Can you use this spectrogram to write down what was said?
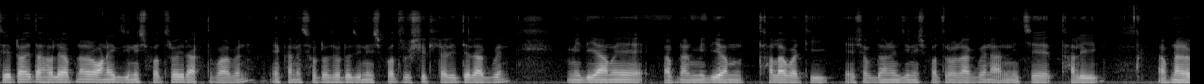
সেট হয়, তাহলে আপনারা অনেক জিনিসপত্রই রাখতে পারবেন। এখানে ছোট ছোট জিনিসপত্র শিটলারিতে রাখবেন। মিডিয়ামে আপনার মিডিয়াম থালা বাটি এইসব ধরনের জিনিসপত্র রাখবেন। আর নিচে থালি, আপনারা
